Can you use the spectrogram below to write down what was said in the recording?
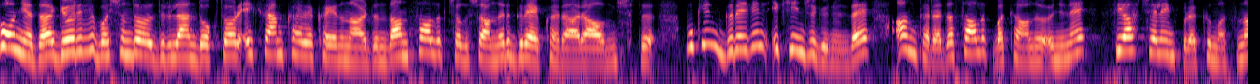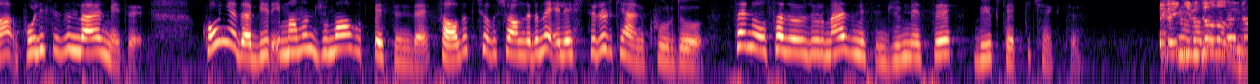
Konya'da görevi başında öldürülen doktor Ekrem Karakaya'nın ardından sağlık çalışanları grev kararı almıştı. Bugün grevin ikinci gününde Ankara'da Sağlık Bakanlığı önüne siyah çelenk bırakılmasına polis izin vermedi. Konya'da bir imamın cuma hutbesinde sağlık çalışanlarını eleştirirken kurduğu "Sen olsan öldürmez misin?" cümlesi büyük tepki çekti. Çilengimizi alalım biz.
